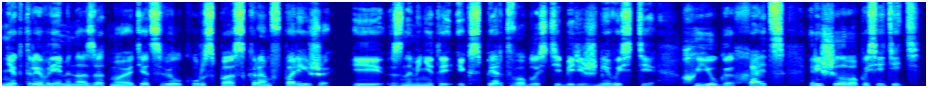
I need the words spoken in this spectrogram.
Некоторое время назад мой отец вел курс по скрам в Париже, и знаменитый эксперт в области бережливости Хьюго Хайтс решил его посетить.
